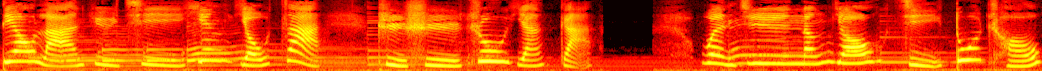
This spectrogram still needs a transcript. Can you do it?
雕栏玉砌应犹在，只是朱颜改。问君能有几多愁？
